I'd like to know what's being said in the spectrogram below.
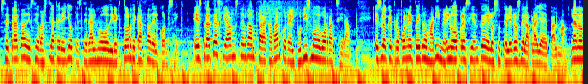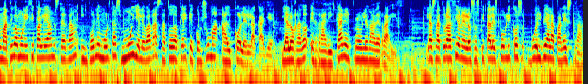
Se trata de Sebastián Perello, que será el nuevo director de caza del Consell. Estrategia Ámsterdam para acabar con el turismo de borrachera es lo que propone Pedro Marín, el nuevo presidente de los hoteleros de la playa de Palma. La normativa municipal de Ámsterdam impone multas muy elevadas a todo aquel que consuma alcohol en la calle y ha logrado erradicar el problema de raíz. La saturación en los hospitales públicos vuelve a la palestra.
